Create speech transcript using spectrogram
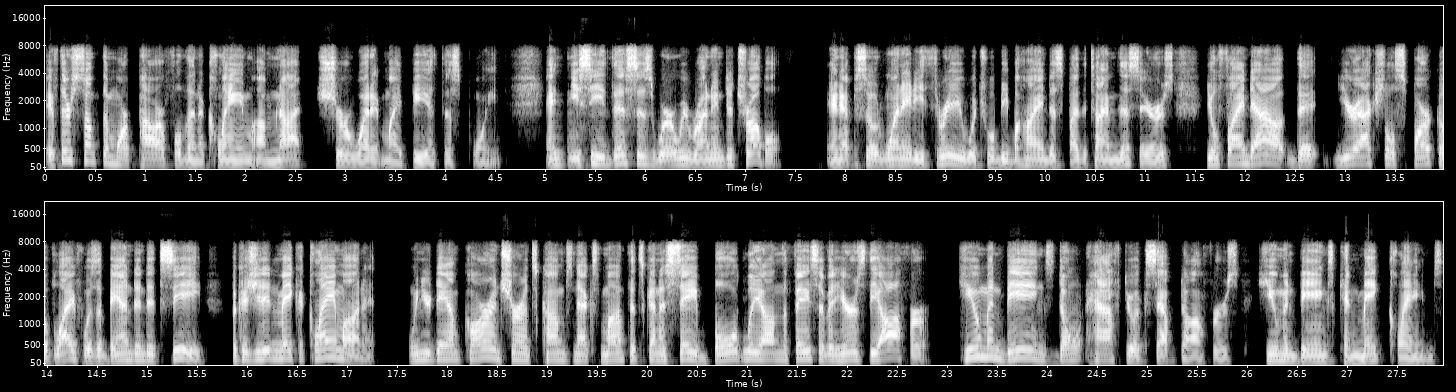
If there's something more powerful than a claim, I'm not sure what it might be at this point. And you see, this is where we run into trouble. In episode 183, which will be behind us by the time this airs, you'll find out that your actual spark of life was abandoned at sea because you didn't make a claim on it when your damn car insurance comes next month, it's going to say boldly on the face of it, here's the offer. Human beings don't have to accept offers. Human beings can make claims.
